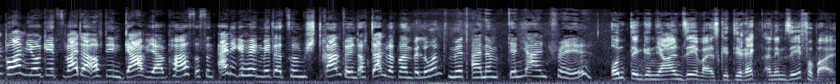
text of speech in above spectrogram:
Von Bormio geht es weiter auf den Gavia Pass. Das sind einige Höhenmeter zum Strampeln, doch dann wird man belohnt mit einem genialen Trail. Und den genialen See, weil es geht direkt an dem See vorbei.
